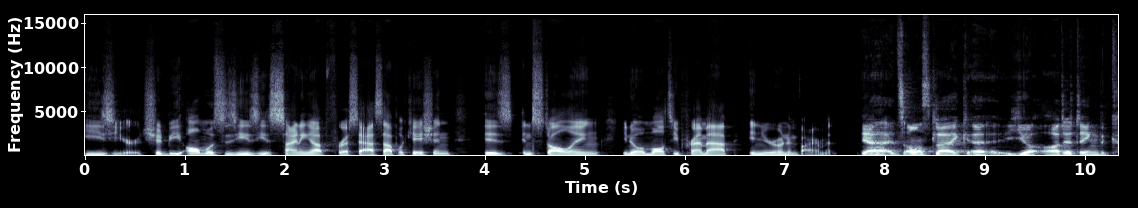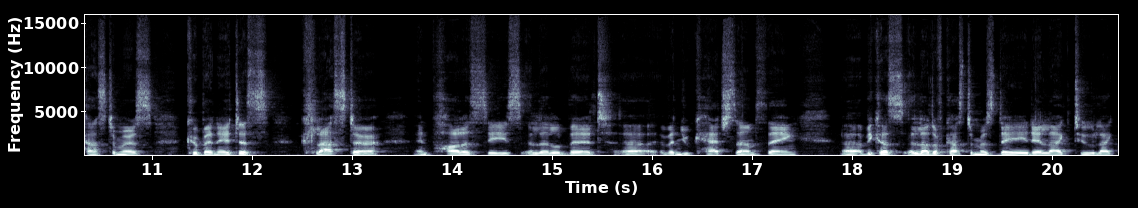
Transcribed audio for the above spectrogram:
easier. It should be almost as easy as signing up for a SaaS application is installing, you know, a multi-prem app in your own environment. Yeah, it's almost like uh, you're auditing the customer's Kubernetes cluster and policies a little bit uh, when you catch something uh, because a lot of customers they they like to like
